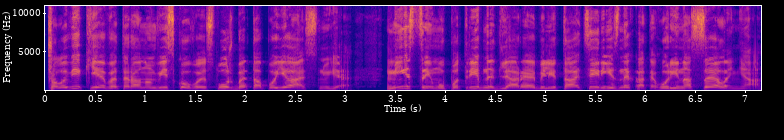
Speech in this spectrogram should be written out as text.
Чоловік є ветераном військової служби та пояснює, місце йому потрібне для реабілітації різних категорій населення,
